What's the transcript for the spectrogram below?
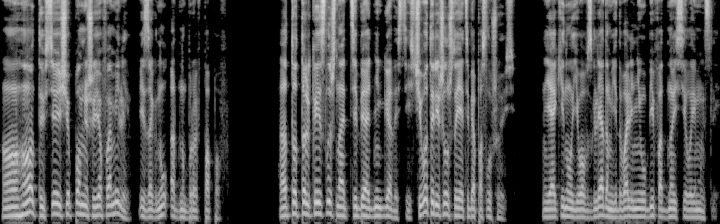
«Ого, ты все еще помнишь ее фамилию?» — изогнул одну бровь Попов. «А то только и слышно от тебя одни гадости. Из чего ты решил, что я тебя послушаюсь?» Я окинул его взглядом, едва ли не убив одной силой мысли.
